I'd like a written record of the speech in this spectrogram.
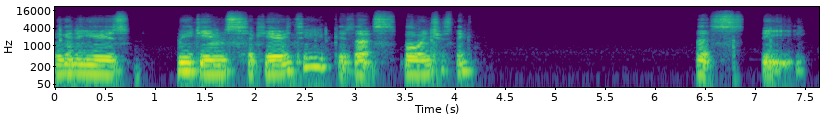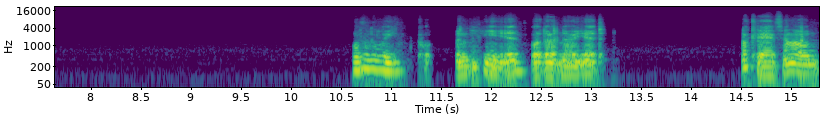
We're going to use medium security because that's more interesting. Let's see. Probably put them here, but I don't know yet. Okay, I think I'll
